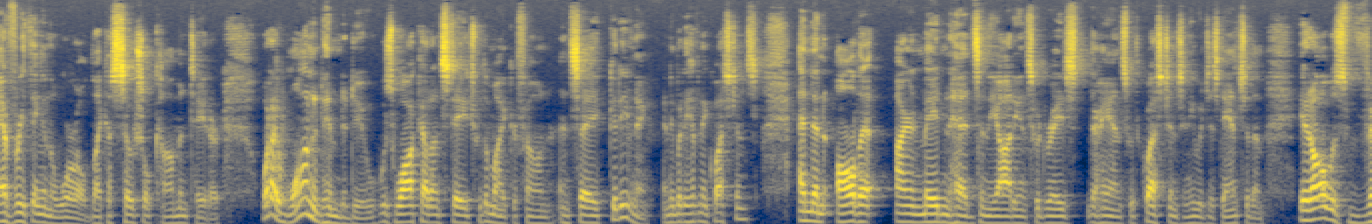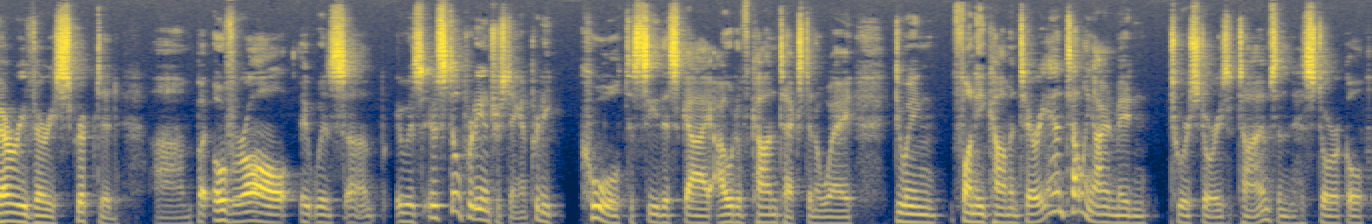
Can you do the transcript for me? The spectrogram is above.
everything in the world, like a social commentator. What I wanted him to do was walk out on stage with a microphone and say, Good evening. Anybody have any questions? And then all the Iron Maiden heads in the audience would raise their hands with questions and he would just answer them. It all was very, very scripted. Um, but overall, it was um, it was it was still pretty interesting and pretty cool to see this guy out of context in a way, doing funny commentary and telling Iron Maiden tour stories at times and historical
